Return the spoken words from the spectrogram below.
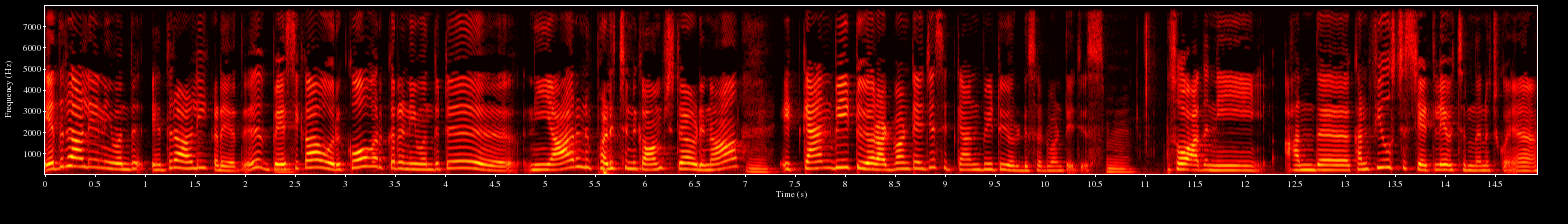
எதிராளியை நீ வந்து எதிராளி கிடையாது. பேசிக்காக ஒரு கோவர்க்கரை நீ வந்துட்டு நீ யாருன்னு படிச்சுன்னு காமிச்சிட்ட அப்படின்னா it can be to your advantages it can be to your disadvantages so அதை நீ அந்த கன்ஃபியூஸ்டு ஸ்டேட்லேயே வச்சுருந்தேன்னு வச்சுக்கோயேன்.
